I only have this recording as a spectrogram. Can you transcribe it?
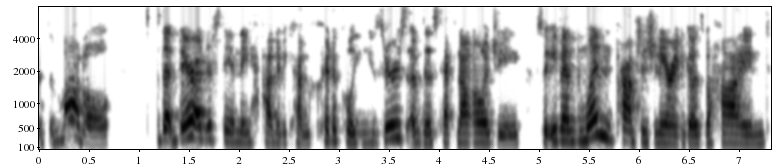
as a model so that they're understanding how to become critical users of this technology. So even when prompt engineering goes behind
